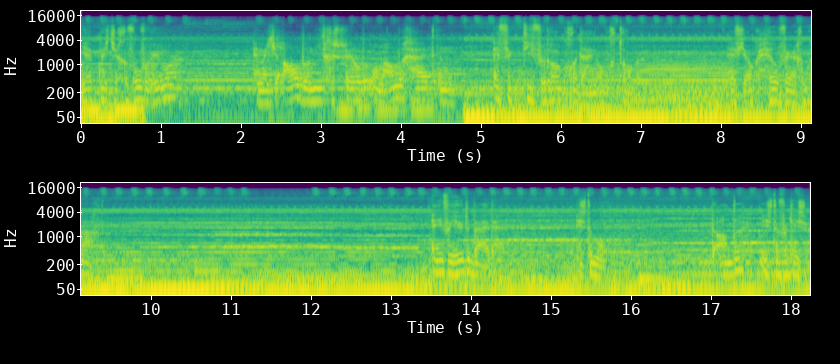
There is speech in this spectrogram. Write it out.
Je hebt met je gevoel voor humor en met je al dan niet gespeelde onhandigheid een effectief rookgordijn opgetrokken. Heeft je ook heel ver gebracht. Een van jullie beiden is de mol. De ander is de verliezer.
